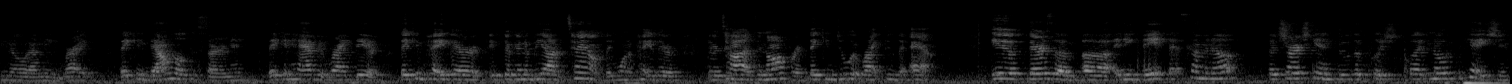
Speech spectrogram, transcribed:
You know what I mean, right? They can download the sermon, they can have it right there. They can pay their, if they're gonna be out of town, they wanna pay their, their tithes and offering, they can do it right through the app. If there's a, uh, an event that's coming up, the church can, through the push button notification,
